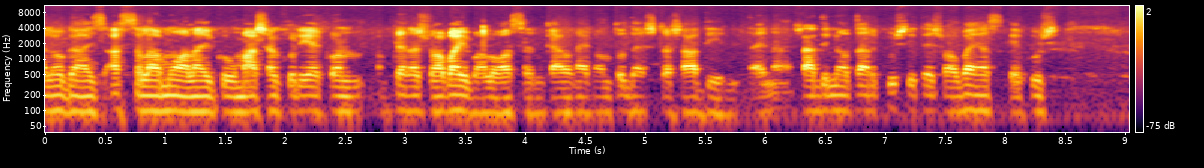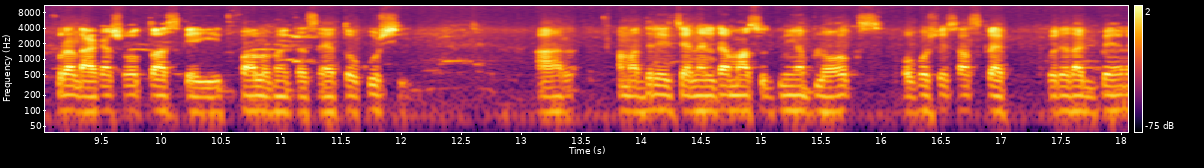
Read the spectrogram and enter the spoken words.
হ্যালো গাইস আসসালামু আলাইকুম আশা করি এখন আপনারা সবাই ভালো আছেন, কারণ এখন তো দেশটা স্বাধীন, তাই না? স্বাধীনতার খুশিতে সবাই আজকে খুশি। পুরা ঢাকা শহর তো আজকে ঈদ পালন হইতেছে, এত খুশি। আর আমাদের এই চ্যানেলটা মাসুদ মিয়া ব্লগস, অবশ্যই সাবস্ক্রাইব করে রাখবেন।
